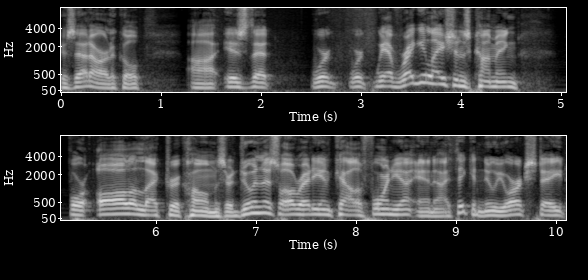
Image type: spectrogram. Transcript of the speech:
Gazette article uh, is that we're, we're, we have regulations coming for all electric homes. They're doing this already in California and I think in New York State,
